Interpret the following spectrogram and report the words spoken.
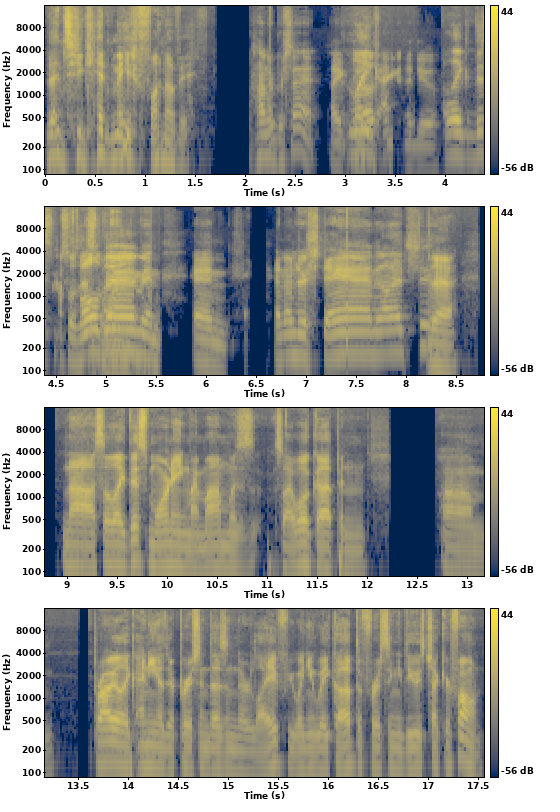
than to get made fun of it? Hundred percent. Like, what Like, else are you gonna do? Like this, so this Hold them and and and understand and all that shit. Yeah. Nah, so like this morning my mom was so I woke up and um probably like any other person does in their life, when you wake up, the first thing you do is check your phone.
